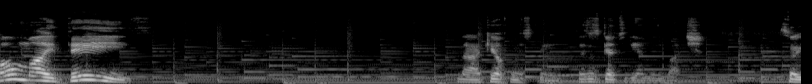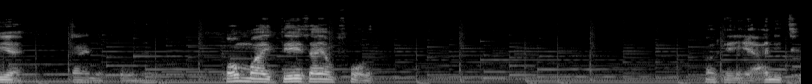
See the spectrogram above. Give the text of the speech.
Oh my days. Nah, get off my screen. Let's just get to the end of the match. So yeah, at four now. Oh my days, I am full. Okay, yeah, I need to,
